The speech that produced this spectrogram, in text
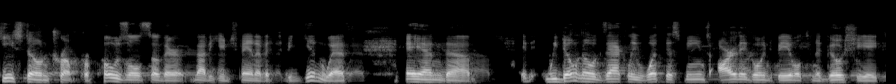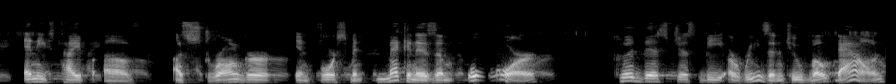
keystone Trump proposal, so they're not a huge fan of it to begin with. And uh, we don't know exactly what this means. Are they going to be able to negotiate any type of a stronger enforcement mechanism, or could this just be a reason to vote down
